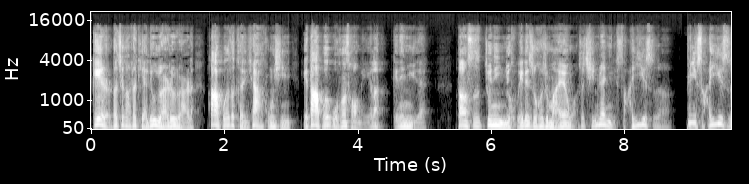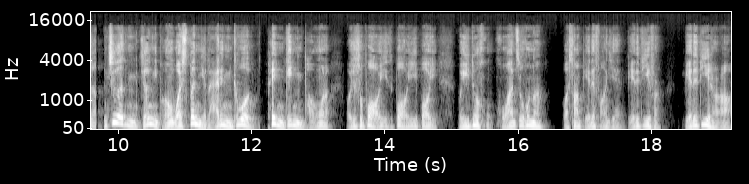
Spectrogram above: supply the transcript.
给耳朵这嘎达舔溜圆溜圆的，大脖子啃下红心，给大脖裹上草莓了，给那女的。当时就那女的回来之后就埋怨我说：“秦娟，你啥意思啊？你啥意思啊？你这你整女朋友，我是奔你来的，你给我配你给女朋友了。”我就说不好意思，不好意思，不好意思。我一顿哄哄完之后呢，我上别的房间、别的地方、别的地方啊，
